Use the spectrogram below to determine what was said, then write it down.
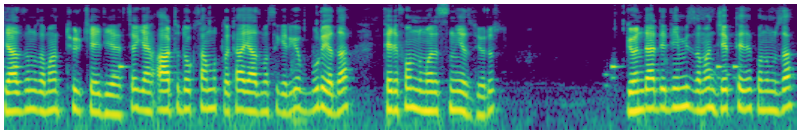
yazdığımız zaman Türkiye diye yazacak. Yani artı 90 mutlaka yazması gerekiyor. Buraya da telefon numarasını yazıyoruz. Gönder dediğimiz zaman cep telefonumuza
